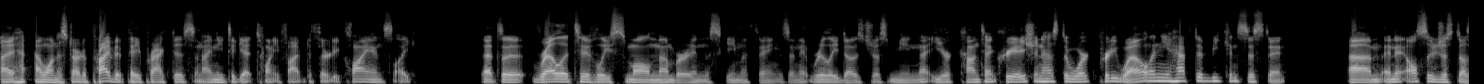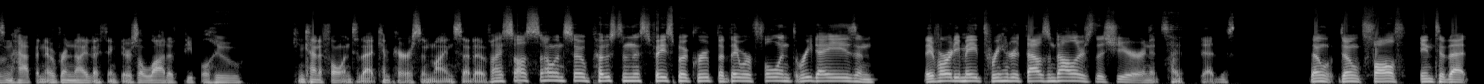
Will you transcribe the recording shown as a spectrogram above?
I, I want to start a private pay practice and I need to get 25 to 30 clients. Like that's a relatively small number in the scheme of things. And it really does just mean that your content creation has to work pretty well and you have to be consistent. Um, and it also just doesn't happen overnight. I think there's a lot of people who can kind of fall into that comparison mindset of, I saw so and so post in this Facebook group that they were full in three days and they've already made three hundred thousand dollars this year, and it's like don't don't fall into that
